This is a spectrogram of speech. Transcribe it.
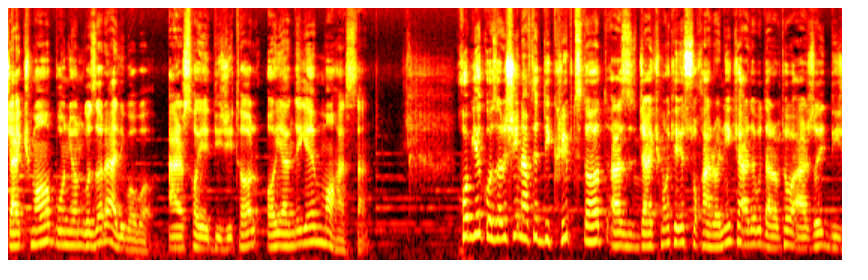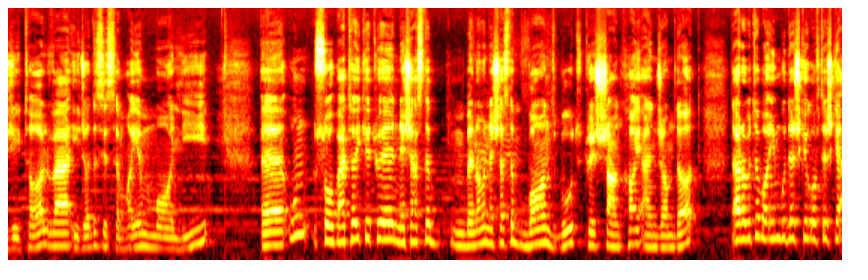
جکما بنیانگذار علی بابا. ارزهای دیجیتال آینده ما هستند. خب یه گزارش این هفته دیکریپت داد. از جکما که یه سخنرانی کرده بود در رابطه با ارزهای دیجیتال و ایجاد سیستم های مالی اون صحبت هایی که توی نشست به نام نشست باند بود توی شانگهای انجام داد. در رابطه با این بودش که گفتش که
